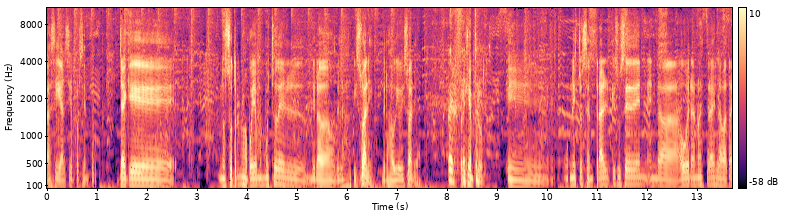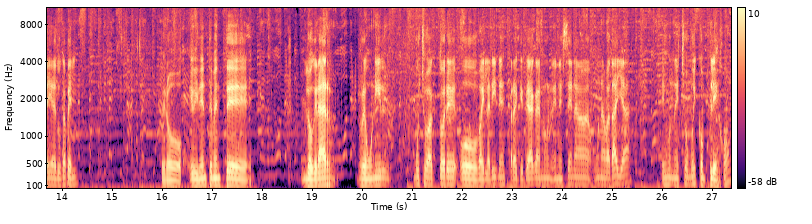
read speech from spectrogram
así al 100%, ya que nosotros nos apoyamos mucho de, las visuales, de los audiovisuales. Por ejemplo, eh, un hecho central que sucede en, en, la obra nuestra es la batalla de Tucapel, pero evidentemente lograr reunir muchos actores o bailarines para que te hagan en escena una batalla es un hecho muy complejo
